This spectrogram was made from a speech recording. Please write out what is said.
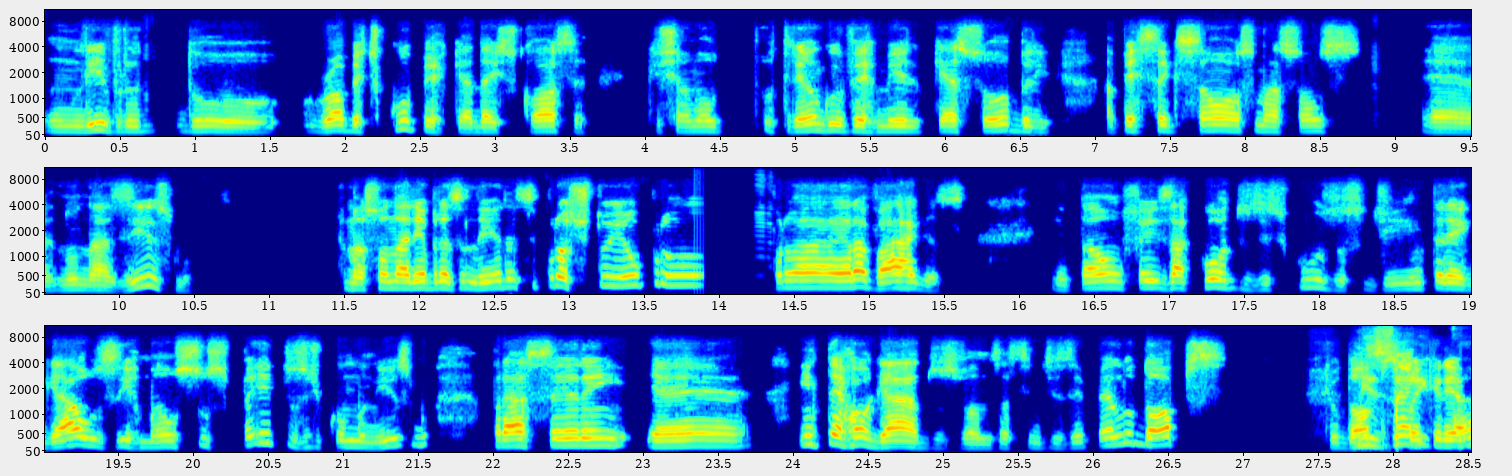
um livro do Robert Cooper, que é da Escócia, que chama o, o Triângulo Vermelho, que é sobre a perseguição aos maçons é, no nazismo, a maçonaria brasileira se prostituiu para a era Vargas. Então, fez acordos escusos de entregar os irmãos suspeitos de comunismo para serem é, interrogados, vamos assim dizer, pelo DOPS. Que o DOPS foi criado.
